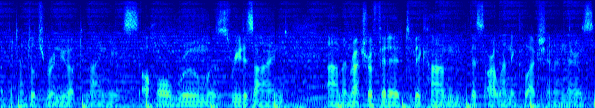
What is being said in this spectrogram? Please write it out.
a potential to renew up to nine weeks. A whole room was redesigned um, and retrofitted to become this art lending collection and there's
